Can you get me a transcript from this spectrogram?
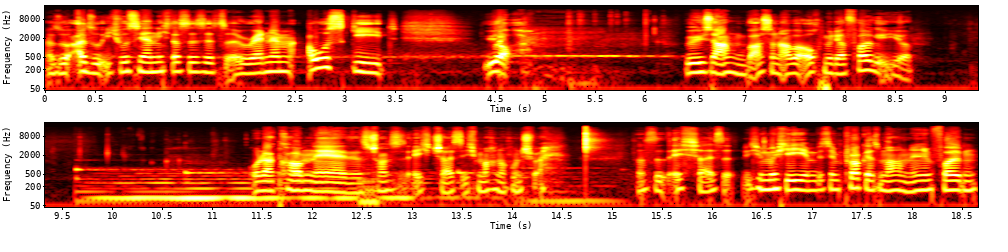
Also, also ich wusste ja nicht, dass es jetzt äh, random ausgeht. Ja. Würde ich sagen, war es dann aber auch mit der Folge hier. Oder komm, nee, das Chance ist echt scheiße. Ich mache noch ein Schwein. Das ist echt scheiße. Ich möchte hier ein bisschen Progress machen in den Folgen.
